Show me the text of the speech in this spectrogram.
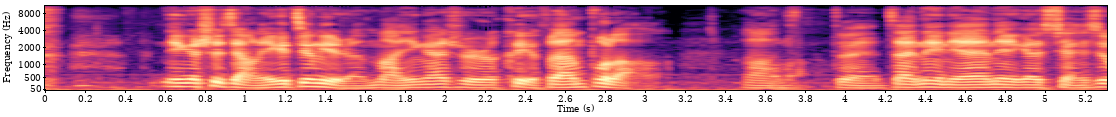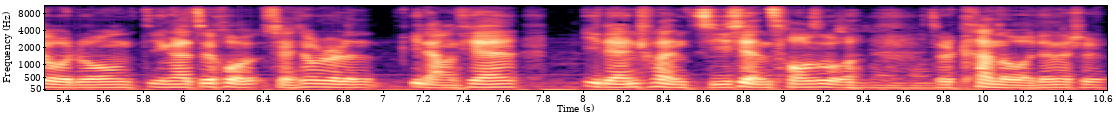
那个是讲了一个经理人嘛，应该是克里夫兰布朗啊，对，在那年那个选秀中，应该最后选秀日的一两天，一连串极限操作，就是看得我真的是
